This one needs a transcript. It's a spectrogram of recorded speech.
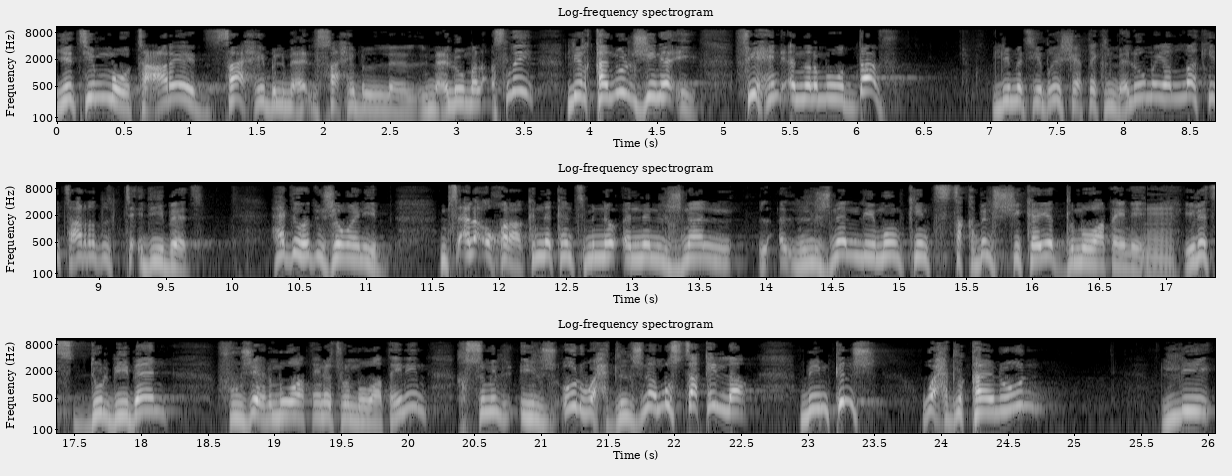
يتم تعريض صاحب المع... صاحب المعلومة الأصلي للقانون الجنائي. في حين أن الموظف اللي ما تيبغيش يعطيك المعلومة يلا كيتعرض للتأديبات. هادو هادو جوانب. مسألة أخرى. كنا كنتمنوا أن اللجنه اللجنه اللي ممكن تستقبل الشكايات المواطنين. إلى تسدوا البيبان في وجه المواطنات والمواطنين خصهم يلجؤوا لواحد اللجنة مستقلة. ما يمكنش واحد القانون اللي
